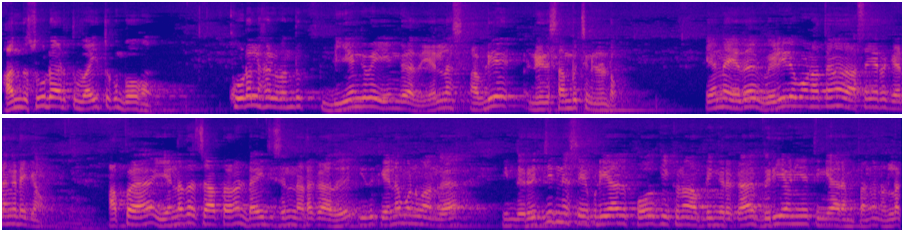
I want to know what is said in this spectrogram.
அந்த சூடு அடுத்து வயிற்றுக்கும் போகும். குடல்கள் வந்து இயங்கவே இயங்காது. எல்லாம் அப்படியே நி- ஸ்தம்பிச்சு நின்றுடும். ஏன்னா எதோ வெளியில் போனால் தானே அது அசைகிறதுக்கு இடம் கிடைக்கும். அப்போ என்னதான் சாப்பிட்டாலும் டைஜஷன் நடக்காது. இதுக்கு என்ன பண்ணுவாங்க? இந்த ரிஜிட்னஸ் எப்படியாவது போக்கிக்கணும் அப்படிங்கிறக்காக பிரியாணியே திங்க ஆரம்பிப்பாங்க. நல்லா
